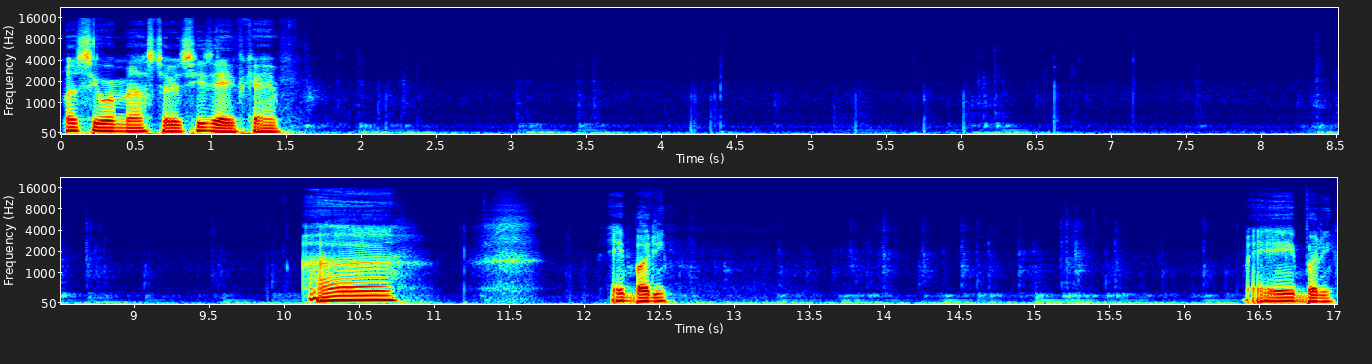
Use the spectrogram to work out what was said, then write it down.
Let's see where Master is. He's AFK. Hey, buddy. Hey, buddy.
